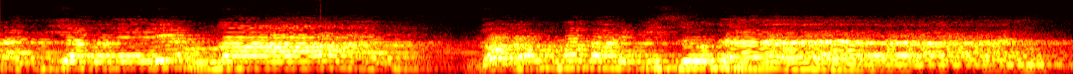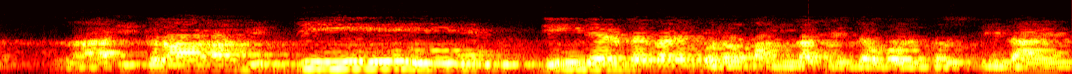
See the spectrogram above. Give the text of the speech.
ডাক দিয়া বলে, রে উমর, গরম হবার কিছু নাই। দ্বীনের ব্যাপারে কোনো বান্দাকে জবরদস্তি নাই।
